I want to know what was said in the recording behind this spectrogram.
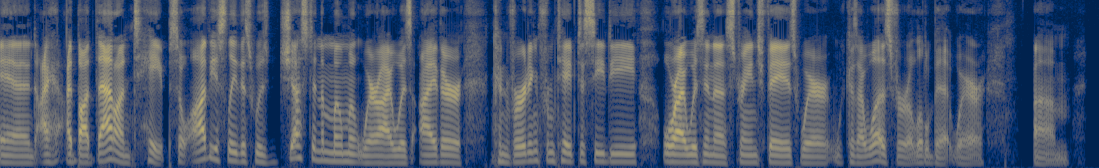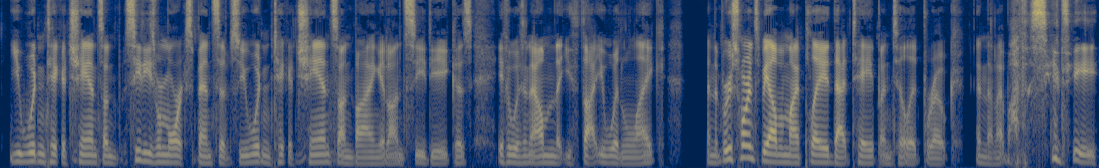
and I, I bought that on tape. So obviously, this was just in the moment where I was either converting from tape to CD, or I was in a strange phase where, because I was for a little bit, where um, you wouldn't take a chance on CDs were more expensive, so you wouldn't take a chance on buying it on CD because if it was an album that you thought you wouldn't like. And the Bruce Hornsby album, I played that tape until it broke, and then I bought the CD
